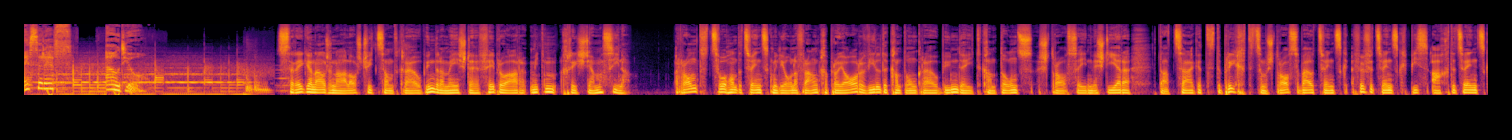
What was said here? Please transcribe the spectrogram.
SRF Audio. Das Regionaljournal Ostschweiz und Graubünden am 1. Februar mit dem Christian Massina. Rund 220 Millionen Franken pro Jahr will der Kanton Graubünden in die Kantonsstrassen investieren. Das zeigt der Bericht zum Strassenbau 2025 bis 2028,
